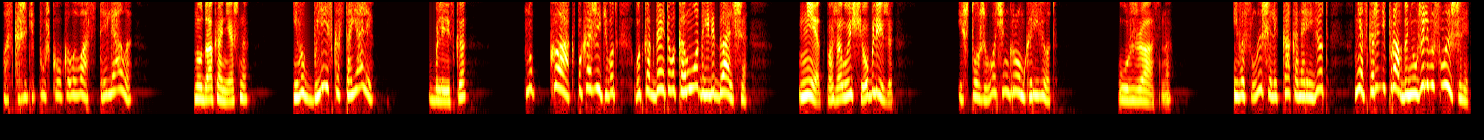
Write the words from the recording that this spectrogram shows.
А скажите, пушка около вас стреляла?» «Ну да, конечно». «И вы близко стояли?» «Близко». «Ну как? Покажите, вот, вот когда этого комода или дальше?» «Нет, пожалуй, еще ближе». «И что же, очень громко ревет?» «Ужасно». «И вы слышали, как она ревет? Нет, скажите правду, неужели вы слышали?»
